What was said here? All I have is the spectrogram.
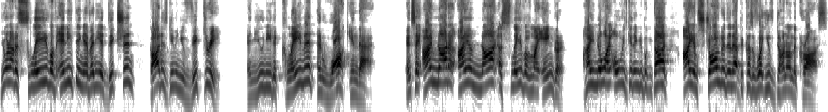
You are not a slave of anything, of any addiction. God has given you victory, and you need to claim it and walk in that. And say, I'm not a, I am not a slave of my anger. I know I always get angry, but God, I am stronger than that because of what you've done on the cross.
